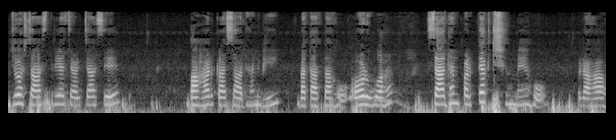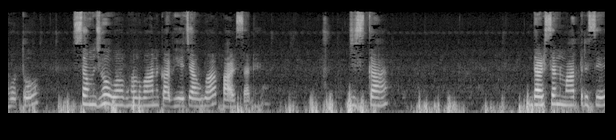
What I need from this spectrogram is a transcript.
जो शास्त्रीय चर्चा से बाहर का साधन भी बताता हो और वह साधन प्रत्यक्ष में हो रहा हो तो समझो वह भगवान का भेजा हुआ पार्षद है, जिसका दर्शन मात्र से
